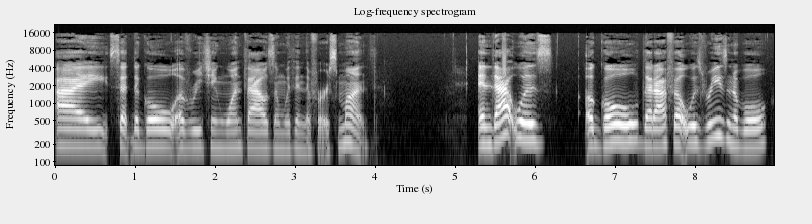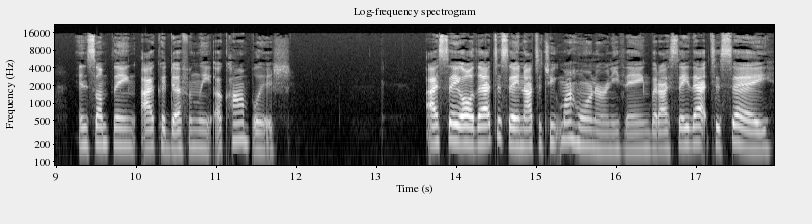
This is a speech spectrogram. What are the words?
I set the goal of reaching 1,000 within the first month. And that was a goal that I felt was reasonable and something I could definitely accomplish. I say all that to say, not to toot my horn or anything, but I say that to say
